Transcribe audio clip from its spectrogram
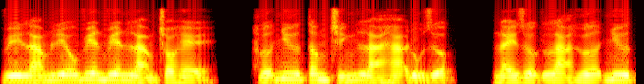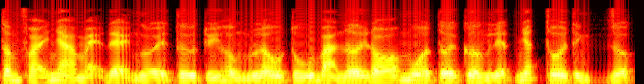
Vì làm Liêu viên viên làm cho hề, hứa như tâm chính là hạ đủ dược, này dược là hứa như tâm phái nhà mẹ để người từ túy hồng lâu tú bà nơi đó mua tới cường liệt nhất thôi tình dược,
